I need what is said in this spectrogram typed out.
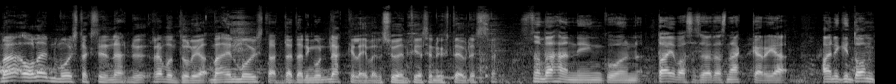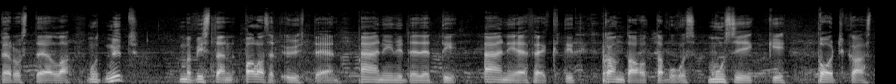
Mä olen muistaakseni nähnyt revontulia. Mä en muista tätä niin näkkeleivän syöntiä sen yhteydessä. Se on vähän niin kuin taivaassa syötäisiin näkkäriä, ainakin ton perusteella. Mutta nyt mä pistän palaset yhteen, ääniidentiteetti, ääniefektit, kantaottavuus, musiikki, podcast,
